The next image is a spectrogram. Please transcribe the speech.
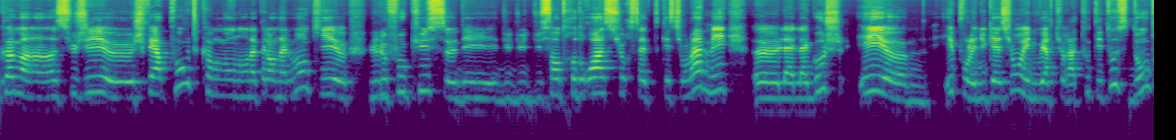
comme un, sujet Schwerpunkt, comme on en appelle en allemand, qui est le focus du, centre droit sur cette question-là, mais euh, la, gauche est, euh, pour l'éducation et l'ouverture à toutes et tous, donc,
